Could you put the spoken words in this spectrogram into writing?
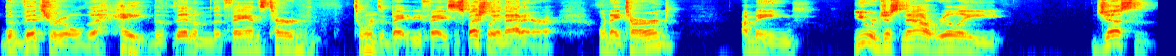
The vitriol, the hate, the venom that fans turn towards a baby face, especially in that era when they turned. I mean, you were just now really just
